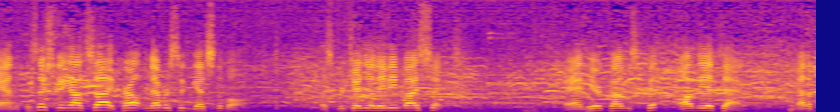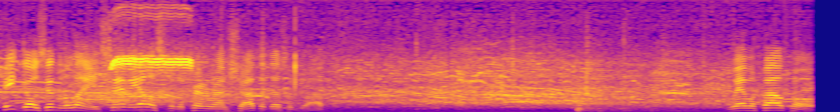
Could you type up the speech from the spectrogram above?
And the positioning outside, Carlton Neverson gets the ball. West Virginia leading by six. And here comes Pitt on the attack. Now the feed goes into the lane. Sammy Ellis with a turnaround shot that doesn't drop. We have a foul call.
